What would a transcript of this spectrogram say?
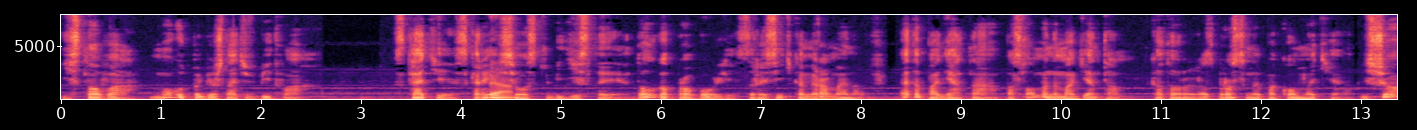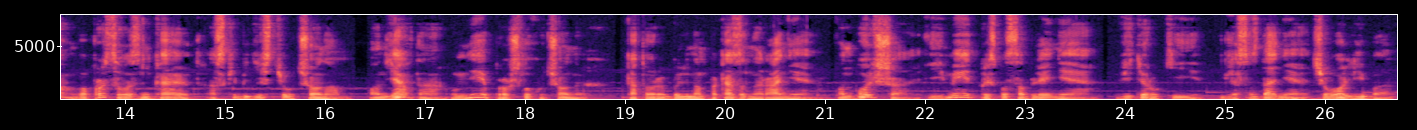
И снова могут побеждать в битвах. Кстати, скорее Да. всего скибидисты долго пробовали заразить камераменов. Это понятно по сломанным агентам, которые разбросаны по комнате. Еще вопросы возникают о скибидисте ученом. Он явно умнее прошлых ученых, которые были нам показаны ранее. Он больше и имеет приспособление в виде руки для создания чего-либо.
